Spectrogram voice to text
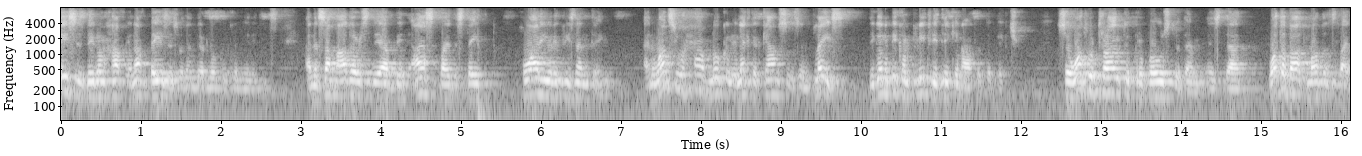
cases, they don't have enough bases within their local communities. And in some others, they have been asked by the state who are you representing? And once you have local elected councils in place, they're going to be completely taken out of the picture. So what we're trying to propose to them is that what about models like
